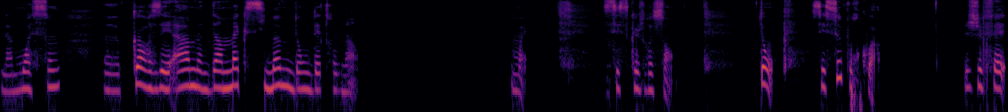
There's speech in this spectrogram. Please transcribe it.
la moisson corps et âme d'un maximum donc d'êtres humains. Ouais, c'est ce que je ressens. Donc, c'est ce pourquoi je fais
